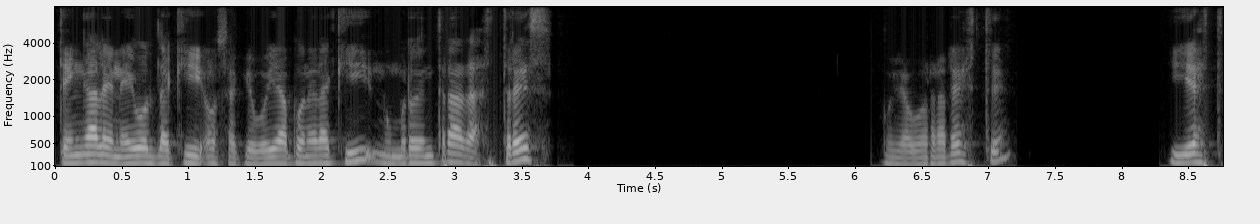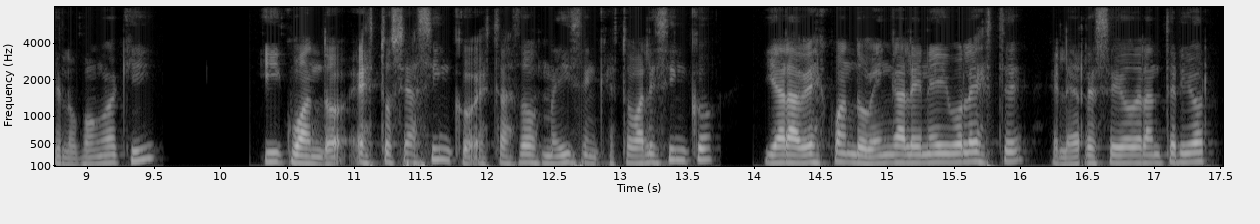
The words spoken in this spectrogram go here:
tenga el enable de aquí, o sea que voy a poner aquí número de entradas 3. Voy a borrar este y este lo pongo aquí y cuando esto sea 5, estas dos me dicen que esto vale 5 y a la vez cuando venga el enable este, el RCO del anterior,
